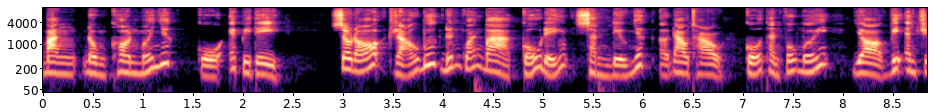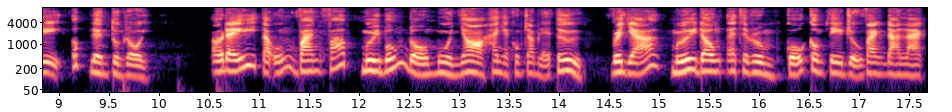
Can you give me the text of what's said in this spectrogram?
bằng đồng coin mới nhất của FPT. Sau đó rảo bước đến quán bar cổ điển sành điệu nhất ở downtown của thành phố mới do VNG up lên tuần rồi. Ở đấy ta uống vang Pháp 14 độ mùa nho 2004 với giá 10 đồng Ethereum của công ty rượu vang Đà Lạt.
